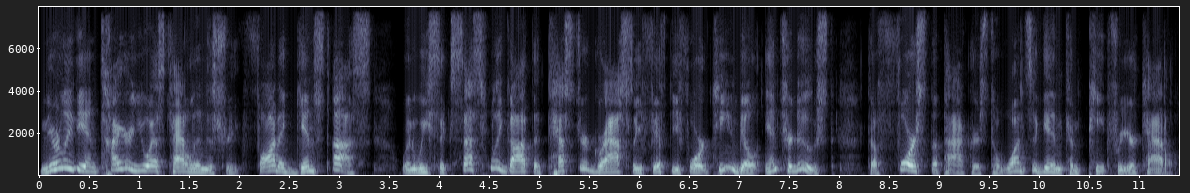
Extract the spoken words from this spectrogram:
Nearly the entire U.S. cattle industry fought against us when we successfully got the Tester Grassley 5014 bill introduced to force the packers to once again compete for your cattle.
